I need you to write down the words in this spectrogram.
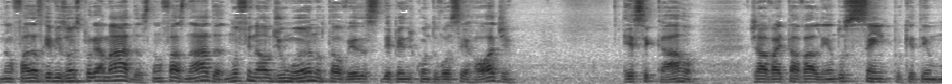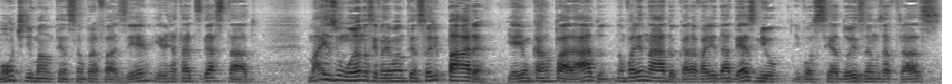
não faz as revisões programadas, não faz nada, no final de um ano, talvez, depende de quanto você rode, esse carro já vai estar tá valendo 100, porque tem um monte de manutenção para fazer e ele já está desgastado. Mais um ano sem fazer manutenção, ele para. E aí um carro parado não vale nada, o cara vai lhe dar 10 mil. E você, há dois anos atrás,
